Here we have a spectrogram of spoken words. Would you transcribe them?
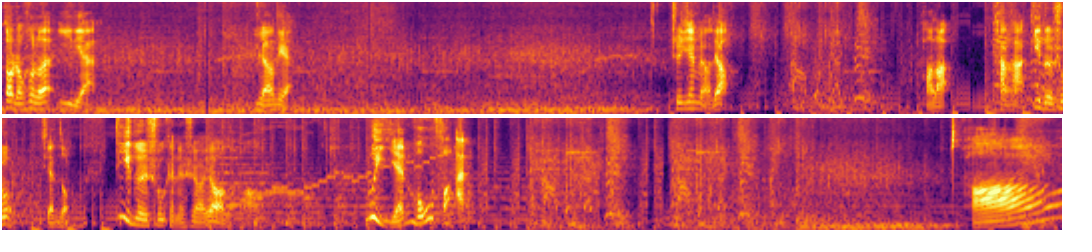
倒转昆仑一点一，两点，直接秒掉。好了，看看地盾书捡走，地盾书肯定是要要的啊。魏延谋反，好。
